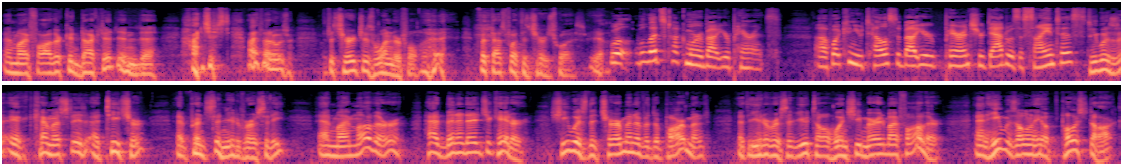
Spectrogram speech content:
and my father conducted. And uh, I just, I thought it was the church is wonderful, but that's what the church was. Yeah. Well, well, let's talk more about your parents. Uh, what can you tell us about your parents? Your dad was a scientist. He was a chemist, a teacher at Princeton University. And my mother had been an educator. She was the chairman of a department at the University of Utah when she married my father. And he was only a postdoc,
